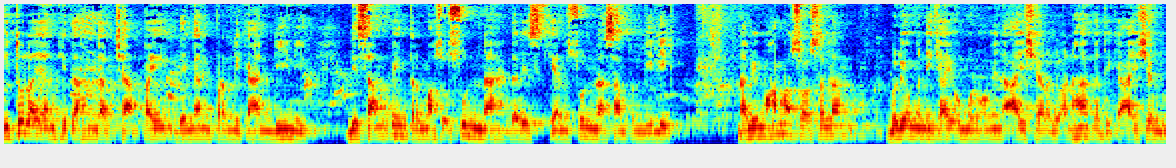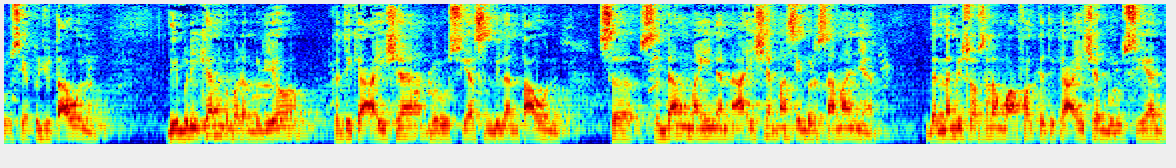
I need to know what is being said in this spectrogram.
Itulah yang kita hendak capai dengan pernikahan dini. Di samping termasuk sunnah dari sekian sunnah sang pendidik. Nabi Muhammad SAW beliau menikahi Ummul Mu'min Aisyah radhiyallahu anha ketika Aisyah berusia 7 tahun. Diberikan kepada beliau ketika Aisyah berusia 9 tahun. Sedang mainan Aisyah masih bersamanya. Dan Nabi SAW wafat ketika Aisyah berusia 18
